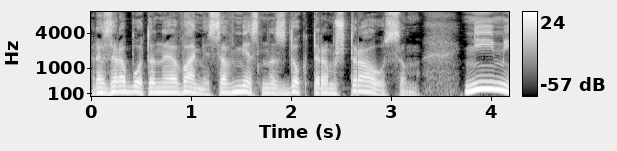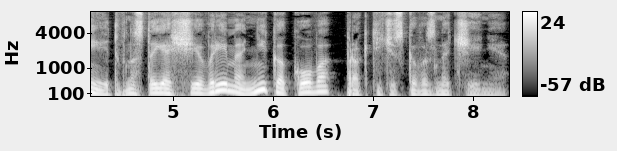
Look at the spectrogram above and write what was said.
разработанная вами совместно с доктором Штраусом, не имеет в настоящее время никакого практического значения.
